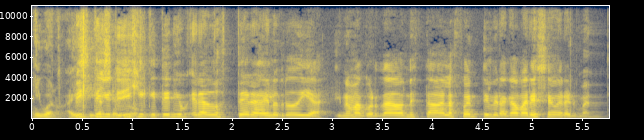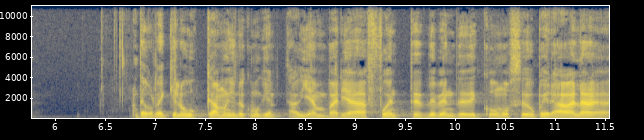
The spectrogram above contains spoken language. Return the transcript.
Y bueno, ahí Viste, yo te dije que Ethereum era 2 teras el otro día y no me acordaba dónde estaba la fuente, pero acá aparece ahora, hermano. ¿Te acordás que lo buscamos y como que habían varias fuentes, depende de cómo se operaba la,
